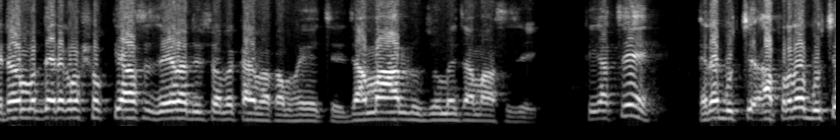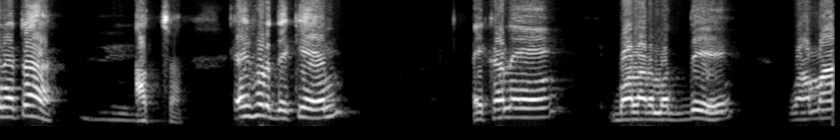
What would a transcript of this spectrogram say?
এটার মধ্যে এরকম শক্তি আছে যে এরা দুইশো হবে কায়মাকাম হয়েছে। জামা আর লুজুমে জামা আছে যে। ঠিক আছে? এটা বুঝছে আপনারা বুঝছেন এটা? আচ্ছা এরপরে দেখেন এখানে বলার মধ্যে ওয়ামা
